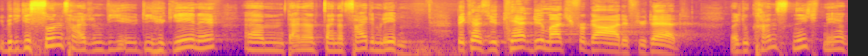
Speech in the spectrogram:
über die Gesundheit und wie, die Hygiene ähm, deiner, deiner Zeit im Leben. Because you can't do much for God if you're dead. Weil du kannst nicht mehr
